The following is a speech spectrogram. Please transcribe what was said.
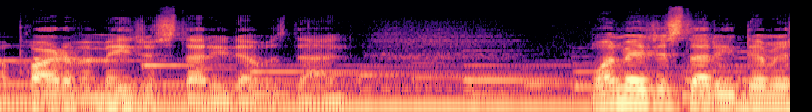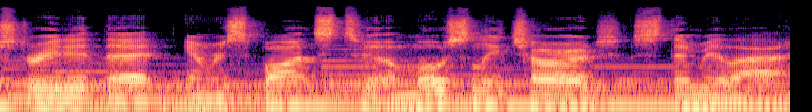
a part of a major study that was done one major study demonstrated that in response to emotionally charged stimuli,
